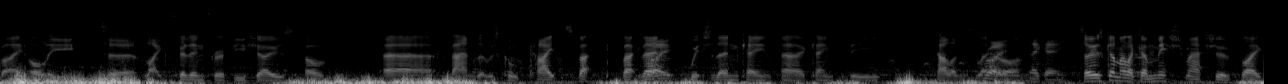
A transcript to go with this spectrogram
by Ollie to like fill in for a few shows of uh, a band that was called Kites back back then, Right. which then came uh, came to be Talons later Right. on. Okay. So it was kind of like a mishmash of like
